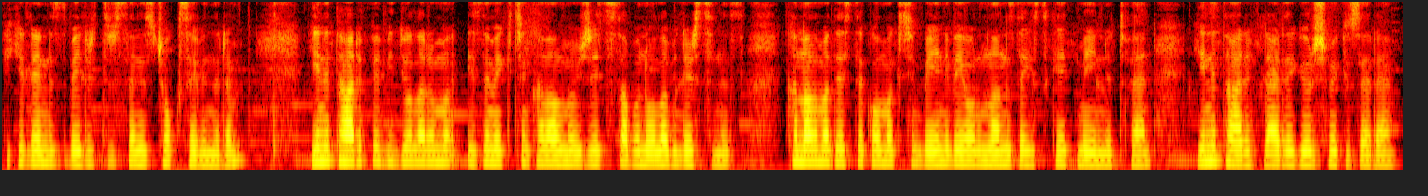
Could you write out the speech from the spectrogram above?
fikirlerinizi belirtirseniz çok sevinirim. Yeni tarif ve videolarımı izlemek için kanalıma ücretsiz abone olabilirsiniz. Kanalıma destek olmak için beğeni ve yorumlarınızı eksik etmeyin lütfen. Yeni tariflerde görüşmek üzere.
